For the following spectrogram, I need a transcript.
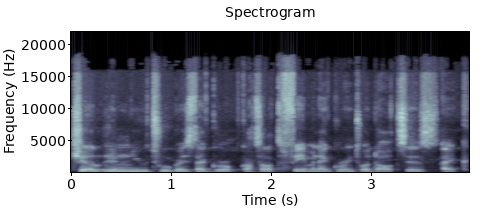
Children YouTubers that grew up got a lot of fame and then grew into adults is like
